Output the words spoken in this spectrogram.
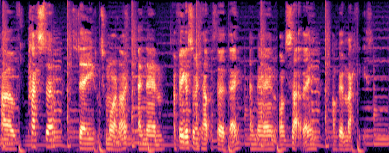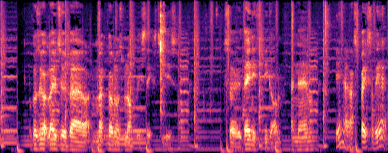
have pasta today tomorrow night, and then I figure something out the third day, and then on Saturday I'll go Mackey's because I've got loads of uh, McDonald's Monopoly sticks to use. So they need to be gone, and then yeah, that's basically it.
